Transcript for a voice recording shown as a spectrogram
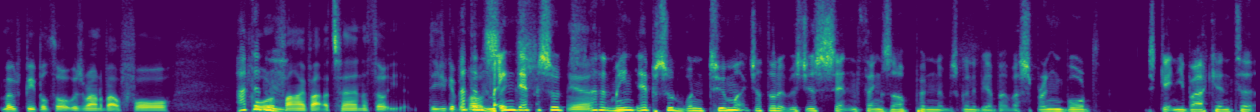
most people thought it was around about four, I four or five out of ten. I thought. Did you give it I didn't mind six? episode. Yeah. I didn't mind episode one too much. I thought it was just setting things up, and it was going to be a bit of a springboard, just getting you back into it.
